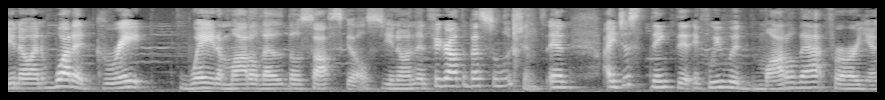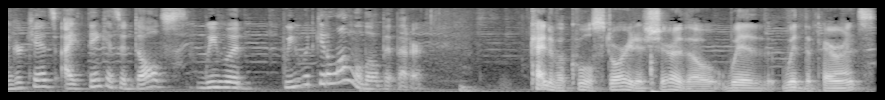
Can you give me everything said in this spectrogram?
you know and what a great way to model those, those soft skills you know and then figure out the best solutions. And i just think that if we would model that for our younger kids i think as adults we would we would get along a little bit better. Kind of a cool story to share though with with the parents.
